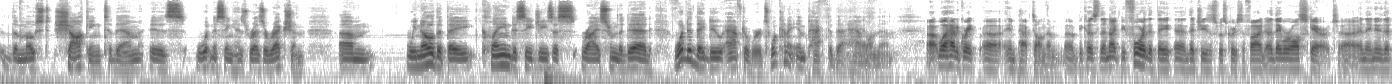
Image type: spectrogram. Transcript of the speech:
the most shocking to them is witnessing his resurrection. Um, we know that they claimed to see Jesus rise from the dead. What did they do afterwards? What kind of impact did that have yeah. on them? uh, well, it had a great uh, impact on them uh, because the night before that they uh, that Jesus was crucified, uh, they were all scared uh, and they knew that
